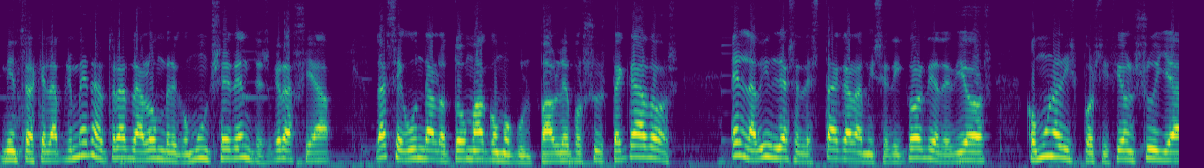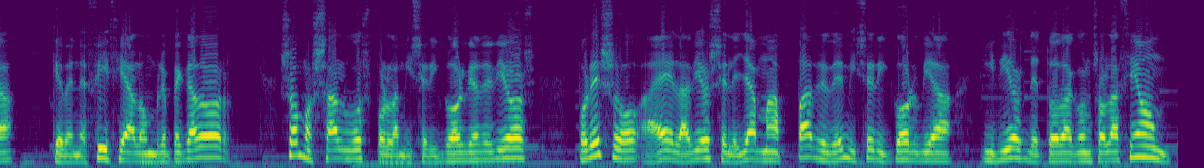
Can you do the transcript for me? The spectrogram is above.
mientras que la primera trata al hombre como un ser en desgracia, la segunda lo toma como culpable por sus pecados. En la Biblia se destaca la misericordia de Dios como una disposición suya que beneficia al hombre pecador. Somos salvos por la misericordia de Dios, por eso a Él, a Dios, se le llama Padre de misericordia y Dios de toda consolación.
